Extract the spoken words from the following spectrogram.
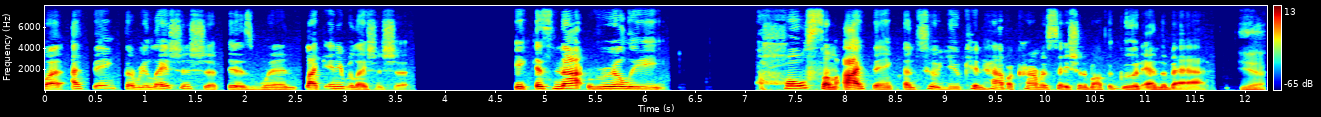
but I think the relationship is when, like any relationship, it, it's not really wholesome, I think, until you can have a conversation about the good and the bad. yeah.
